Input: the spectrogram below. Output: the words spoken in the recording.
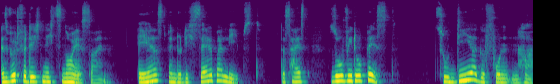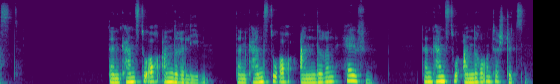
Es wird für dich nichts Neues sein. Erst wenn du dich selber liebst, das heißt, so wie du bist, zu dir gefunden hast, dann kannst du auch andere lieben, dann kannst du auch anderen helfen, dann kannst du andere unterstützen.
